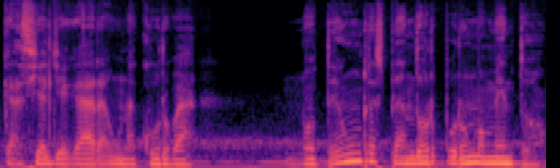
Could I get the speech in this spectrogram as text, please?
Casi al llegar a una curva, noté un resplandor por un momento.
